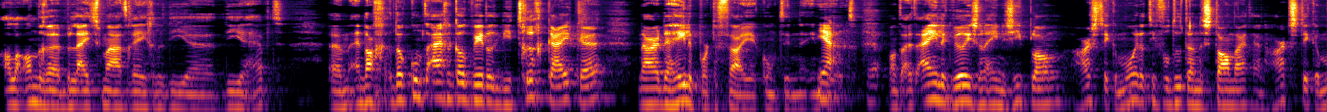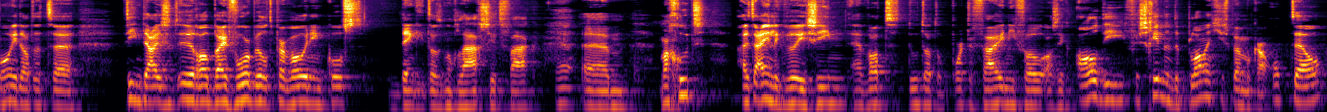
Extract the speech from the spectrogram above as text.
alle andere beleidsmaatregelen die je, die je hebt. Ehm, en dan, dan komt eigenlijk ook weer dat die terugkijken naar de hele portefeuille komt in, in Ja. beeld. Ja. Want uiteindelijk wil je zo'n energieplan, hartstikke mooi dat die voldoet aan de standaard en hartstikke mooi dat het eh 10.000 euro bijvoorbeeld per woning kost. Denk ik dat het nog laag zit vaak. Ja. Ehm, maar goed, uiteindelijk wil je zien eh, wat doet dat op portefeuilleniveau als ik al die verschillende plannetjes bij elkaar optel.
